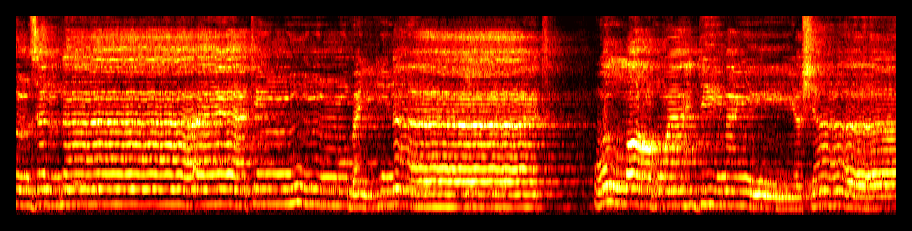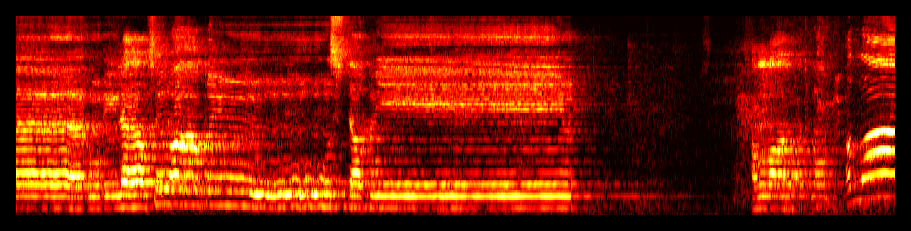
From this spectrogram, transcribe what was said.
أنزلنا آيات مبينات. والله يهدي من يشاء إلى صراط مستقيم. الله أكبر. الله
